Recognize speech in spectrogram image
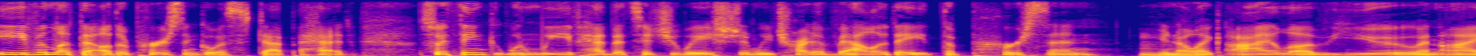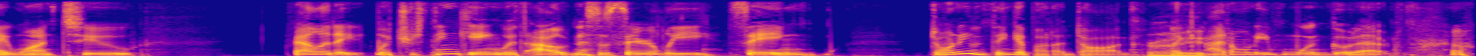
even let the other person go a step ahead. So I think when we've had that situation, we try to validate the person. You Mm-hmm. know, like I love you, and I want to validate what you're thinking without necessarily saying. Don't even think about a dog. Right. Like I don't even want to go that.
